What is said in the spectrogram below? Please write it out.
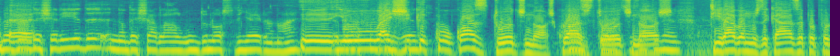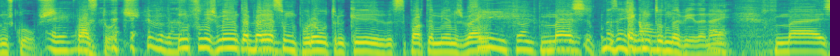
Mas Eh, não deixaria de não deixar lá algum do nosso dinheiro, não é? Eh, Eu acho que quase todos nós quase, Quase todos, todos, nós tirávamos de casa para pôr nos clubes É. quase todos É verdade. infelizmente É verdade. aparece um por outro que se porta menos bem Sim, pronto. mas, mas em é geral, como tudo na vida, não é? É. Mas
